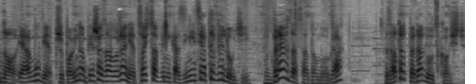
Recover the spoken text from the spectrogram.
no, ja mówię, przypominam pierwsze założenie, coś co wynika z inicjatywy ludzi, wbrew zasadom Boga, za to odpowiada ludzkość.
